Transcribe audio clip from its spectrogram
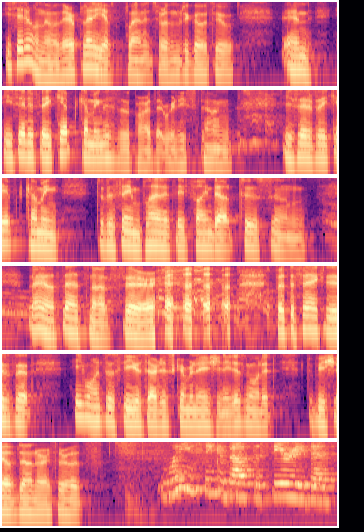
He said, Oh no, there are plenty of planets for them to go to. And he said, if they kept coming, this is the part that really stung. he said, if they kept coming to the same planet, they'd find out too soon. Well, that's not fair. but the fact is that he wants us to use our discrimination. He doesn't want it to be shoved down our throats. What do you think about the theory that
